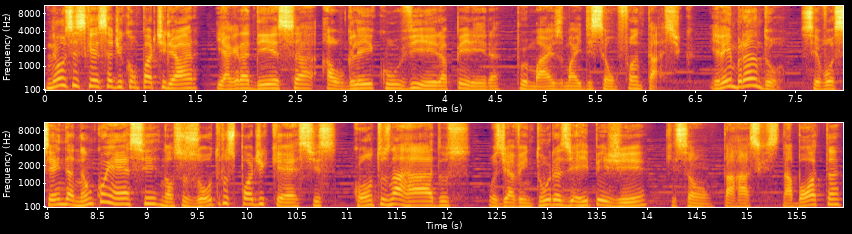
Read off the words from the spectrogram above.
Não se esqueça de compartilhar e agradeça ao Gleico Vieira Pereira por mais uma edição fantástica. E lembrando, se você ainda não conhece nossos outros podcasts, Contos Narrados, os de aventuras de RPG, que são Tarrasques na Bota,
